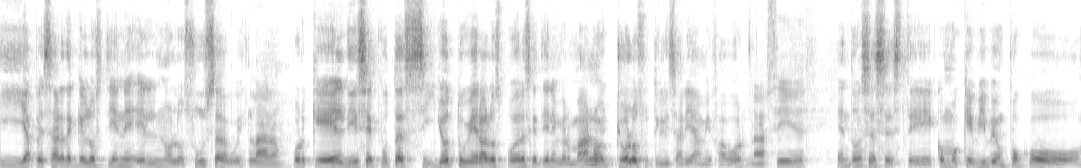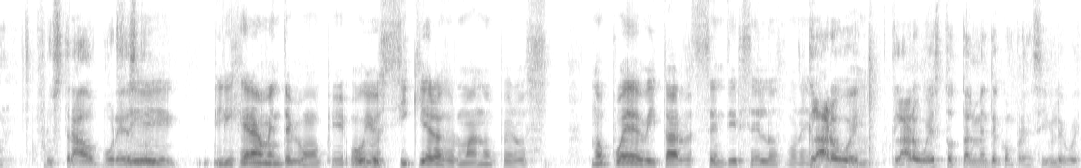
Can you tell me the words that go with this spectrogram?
y a pesar de que los tiene, él no los usa, güey. Claro. Porque él dice, puta, si yo tuviera los poderes que tiene mi hermano, yo los utilizaría a mi favor. Así es. Entonces, este, como que vive un poco frustrado por esto. Sí, ligeramente como que, obvio sí quiere a su hermano, pero no puede evitar sentir celos por él. Claro, güey, claro, güey, es totalmente comprensible, güey.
